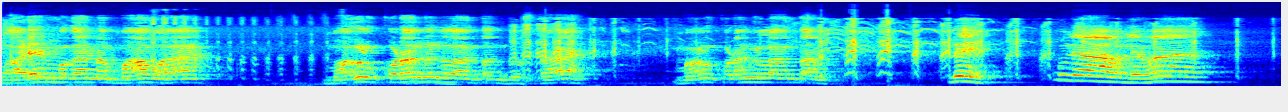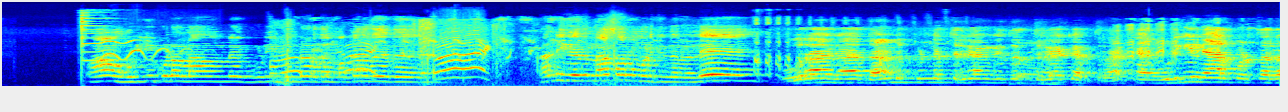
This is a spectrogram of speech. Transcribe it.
ಬಾಡೇನ್ ಮಗ ನಮ್ಮ ಮಾವ ಮಗಳು ಕೊಡಂಗಿಲ್ಲ ಅಂತ ದೋಸ್ತ. ಮಗಳು ಕೊಡಂಗಿಲ್ಲ ಅಂತ. ಲೇ ಪುಣ್ಯ ಅವನ್ಲೇವ ಆ ಹುಡುಗಿ ಕೊಡಲ್ಲ ಅವನ್ಲೆ ಗುಡಿ ಗುಂಡಾರ್ದ ಮಗನದ ಇದು. ನನಗೆ ನಾ ಸಾಲ್ವ್ ಊರಾಗ ದಂಡ ಪಿಂಡ ತಿರ್ಗಂಗಿದ್ದ ತಿರ್ಗಾಕತ್ರ. ಹುಡುಗಿನ ಯಾರು ಕೊಡ್ತಾರ?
